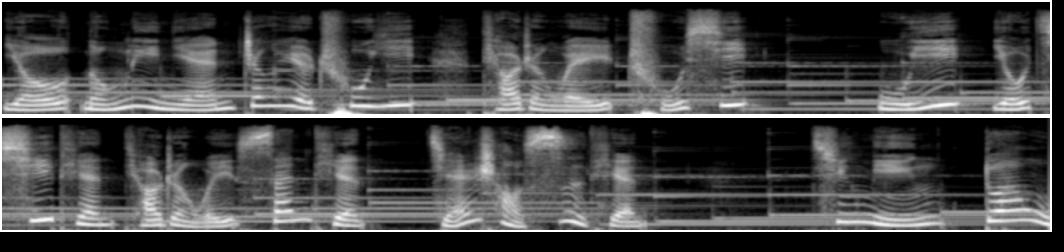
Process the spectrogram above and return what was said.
由农历年正月初一调整为除夕，五一由七天调整为三天，减少四天；清明、端午、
